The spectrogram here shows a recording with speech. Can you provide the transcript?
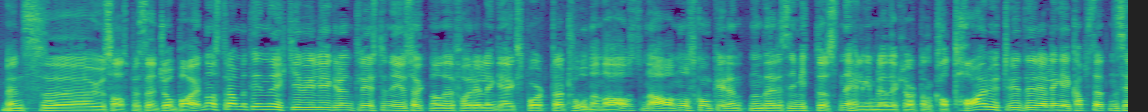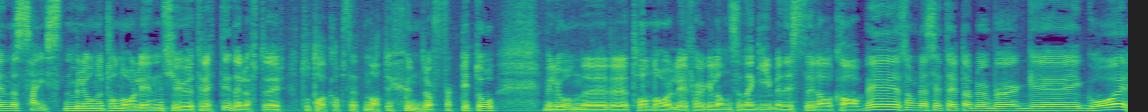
Mens uh, USAs president Joe Biden har strammet inn og ikke vil gi grønt lys til nye søknader for LNG-eksport, er tonen annen hos konkurrentene deres i Midtøsten. I helgen ble det klart at Qatar utvider LNG-kapasiteten sin med 16 millioner tonn årlig innen 2030. Det løfter totalkapasiteten da til 142 millioner tonn årlig, ifølge landets energiminister Al-Kabi, som ble sitert av Bloomberg uh, i går.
